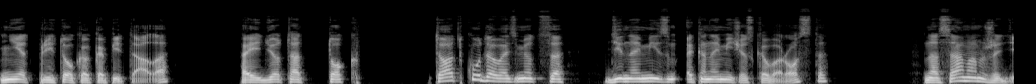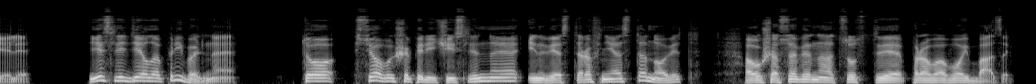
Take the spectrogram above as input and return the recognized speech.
нет притока капитала, а идет отток, то откуда возьмется динамизм экономического роста? На самом же деле, если дело прибыльное, то все вышеперечисленное инвесторов не остановит, а уж особенно отсутствие правовой базы.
